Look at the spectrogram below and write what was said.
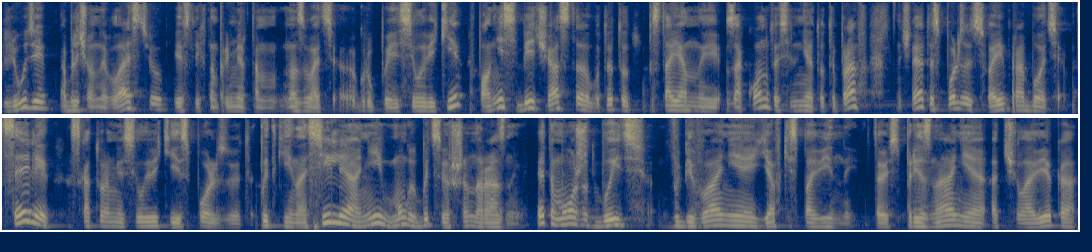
люди, облеченные властью, если их, например, там назвать э, группой силовики, вполне себе часто вот этот постоянный закон, кто сильнее, тот и прав, начинают использовать в своей работе. Цели, с которыми силовики используют пытки и насилие, они могут быть совершенно разными. Это может быть выбивание явки с повинной, то есть признание от человека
